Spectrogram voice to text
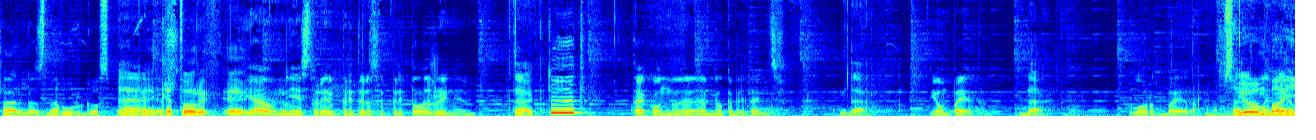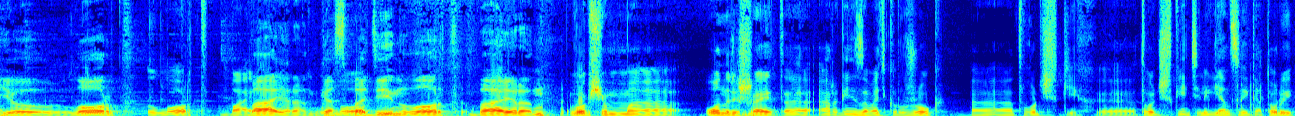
Шарль Азнавур, господи, э, конечно. который... э, Я, у меня есть предрас- предположение. Так, Так, он э, мелкобританец, да, и он поэт. да. Лорд Байрон. Ё-моё, лорд Лорд Байрон. Байрон, господин лорд Байрон. В общем, э, он решает э, организовать кружок э, творческих, э, творческой интеллигенции, который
